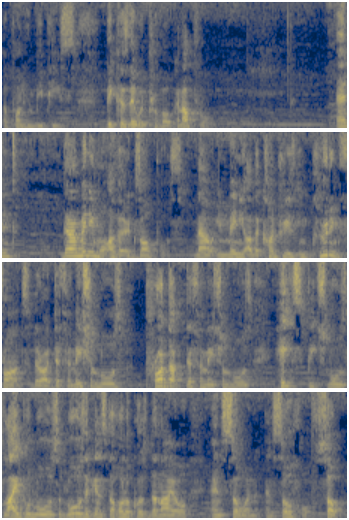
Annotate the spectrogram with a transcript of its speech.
upon whom be peace, because they would provoke an uproar. And there are many more other examples. Now, in many other countries, including France, there are defamation laws, product defamation laws, hate speech laws, libel laws, laws against the Holocaust denial, and so on and so forth. So,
